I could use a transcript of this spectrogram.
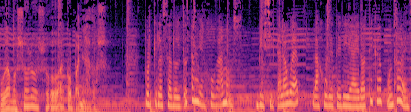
¿Jugamos solos o acompañados? Porque los adultos también jugamos. Visita la web lajugueteriaerótica.es.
